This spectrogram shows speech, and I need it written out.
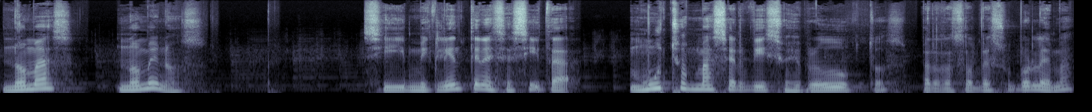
No más, no menos. Si mi cliente necesita muchos más servicios y productos para resolver su problema,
